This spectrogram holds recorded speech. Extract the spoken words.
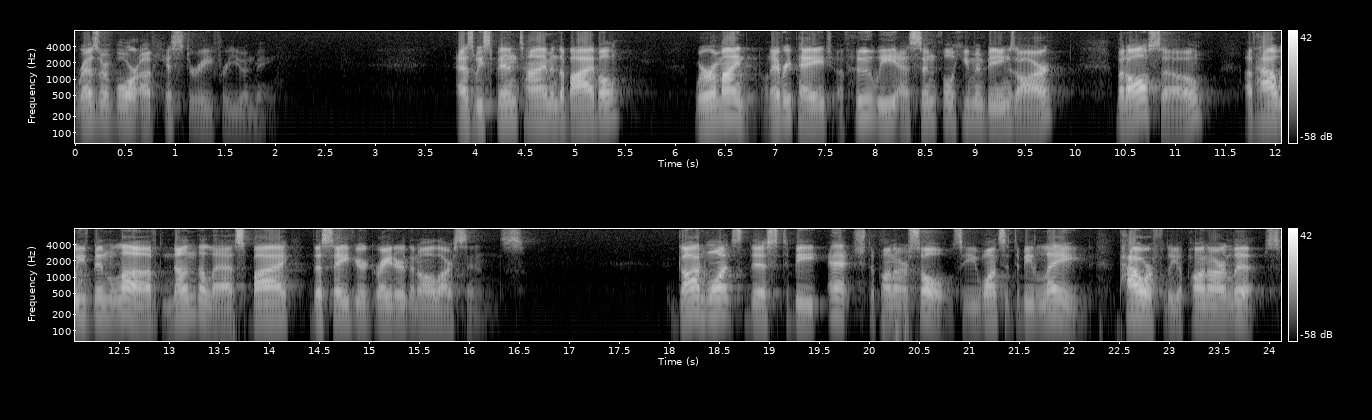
reservoir of history for you and me. As we spend time in the Bible, we're reminded on every page of who we as sinful human beings are, but also of how we've been loved nonetheless by the Savior greater than all our sins. God wants this to be etched upon our souls, He wants it to be laid powerfully upon our lips.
